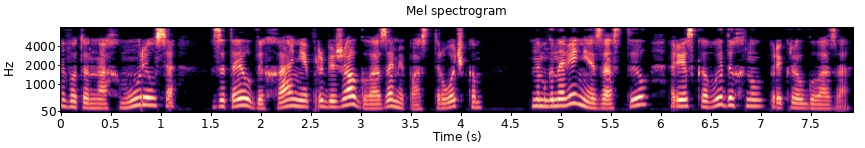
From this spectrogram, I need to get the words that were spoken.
Вот он нахмурился, затаил дыхание, пробежал глазами по строчкам, на мгновение застыл, резко выдохнул, прикрыл глаза.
